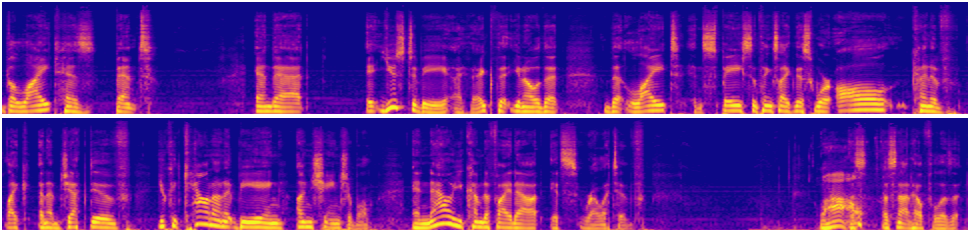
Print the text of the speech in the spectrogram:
the light has bent, and that it used to be, I think, that you know that that light and space and things like this were all kind of like an objective. You could count on it being unchangeable, and now you come to find out it's relative. Wow. That's, that's not helpful, is it?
